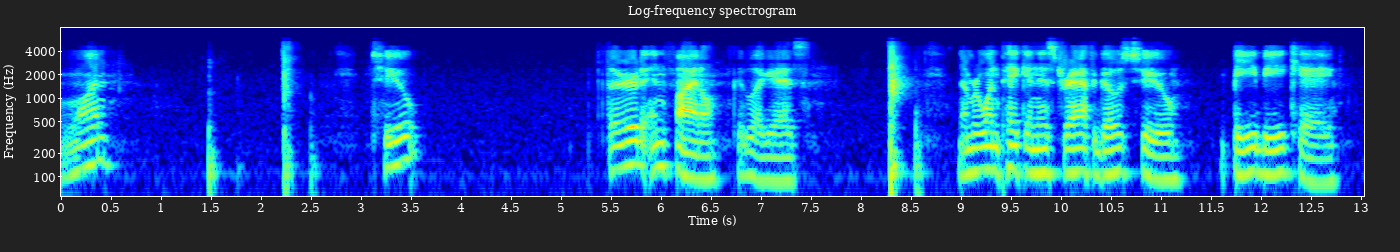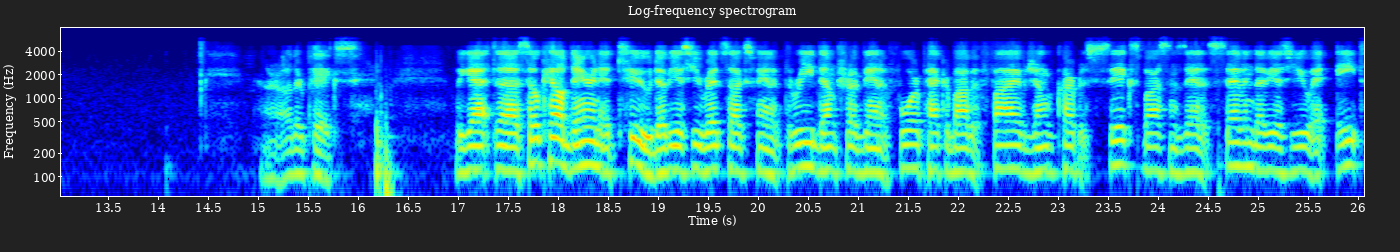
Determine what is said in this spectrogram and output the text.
One, two, Third and final. Good luck, guys. Number one pick in this draft goes to BBK. Our other picks. We got uh, SoCal Darren at 2, WSU Red Sox fan at 3, Dump Truck Dan at 4, Packer Bob at 5, Jungle Carp at 6, Boston's Dad at 7, WSU at 8,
